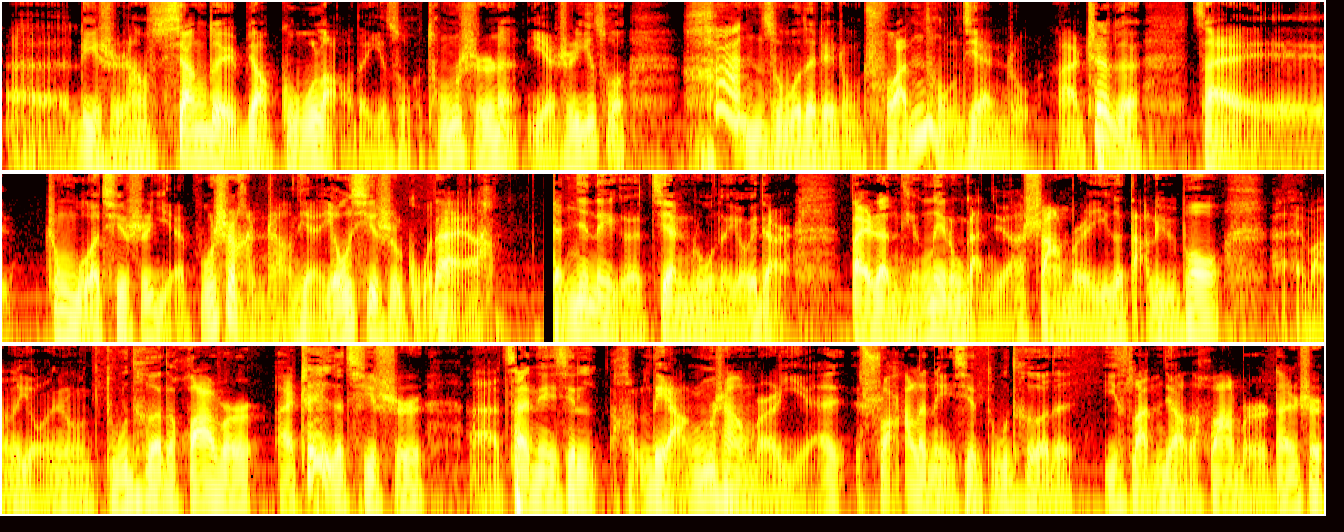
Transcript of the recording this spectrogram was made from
呃历史上相对比较古老的一座，同时呢，也是一座汉族的这种传统建筑啊，这个在中国其实也不是很常见，尤其是古代啊。人家那个建筑呢，有一点拜占庭那种感觉啊，上边一个大绿包，哎，完了有那种独特的花纹，哎，这个其实。呃，在那些梁上面也刷了那些独特的伊斯兰教的花纹，但是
